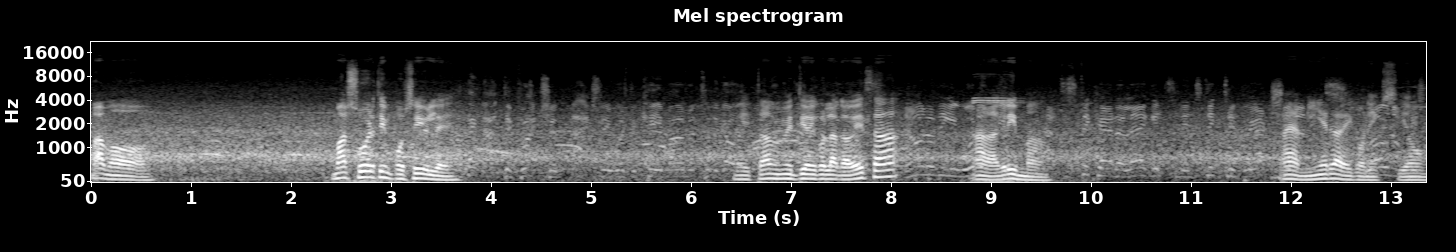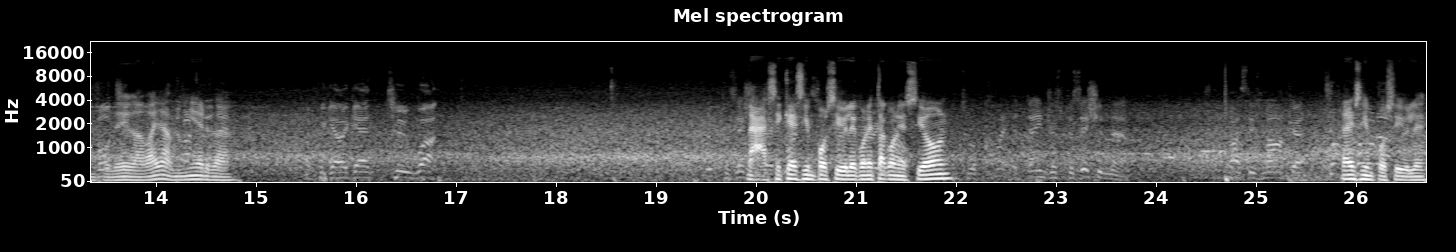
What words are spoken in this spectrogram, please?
Vamos. Más suerte imposible. Ahí está, me he metido ahí con la cabeza. Nada, Griezmann. Vaya mierda de conexión, colega. Vaya mierda. Nah, sí que es imposible con esta conexión. Es imposible.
